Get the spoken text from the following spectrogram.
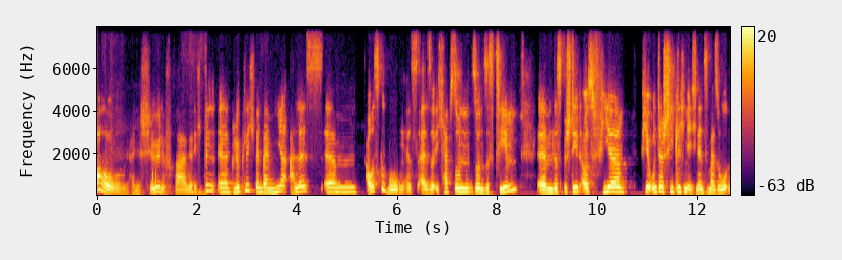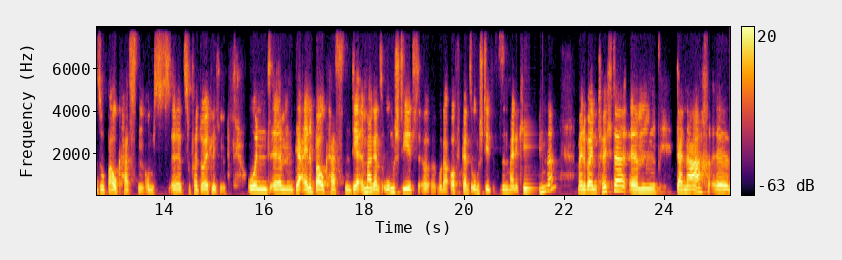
Oh, eine schöne Frage. Ich bin äh, glücklich, wenn bei mir alles ähm, ausgewogen ist. Also ich habe so ein, so ein System, ähm, das besteht aus vier, vier unterschiedlichen, ich nenne es mal so, so Baukasten, um es äh, zu verdeutlichen. Und ähm, der eine Baukasten, der immer ganz oben steht äh, oder oft ganz oben steht, sind meine Kinder meine beiden Töchter. Ähm, danach äh,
